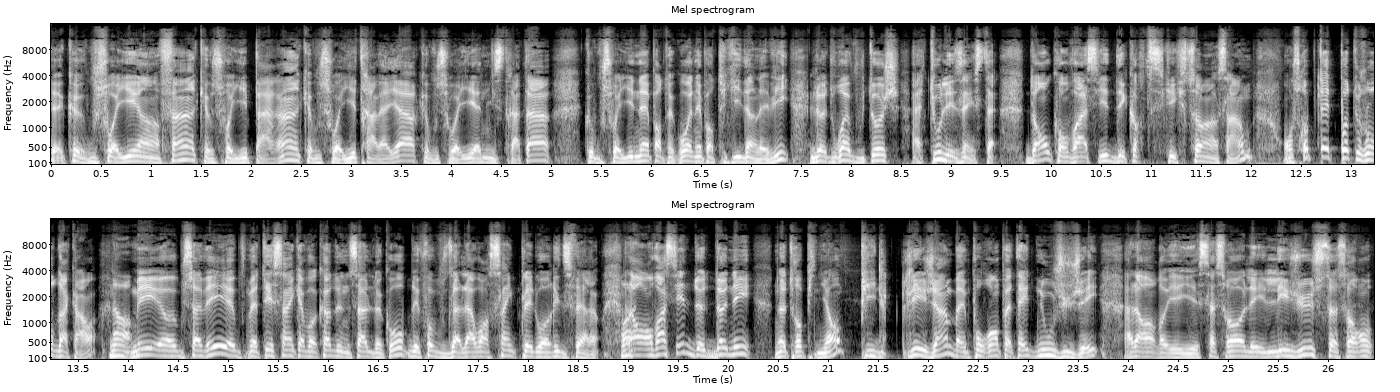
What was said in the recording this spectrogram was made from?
euh, que vous soyez enfant, que vous soyez parent, que vous soyez travailleur, que vous soyez administrateur, que vous soyez n'importe quoi, n'importe qui dans la vie, le droit vous touche à tous les instants. Donc on va essayer de décortiquer ça ensemble. On sera peut-être pas toujours d'accord, Non. mais euh, vous savez, vous mettez cinq avocats d'une salle de cours, des fois vous allez avoir cinq plaidoiries différents. Ouais. Alors on va essayer de donner notre opinion, puis les gens ben pourront peut-être nous juger. Alors euh, ça sera les, les juges, ce seront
